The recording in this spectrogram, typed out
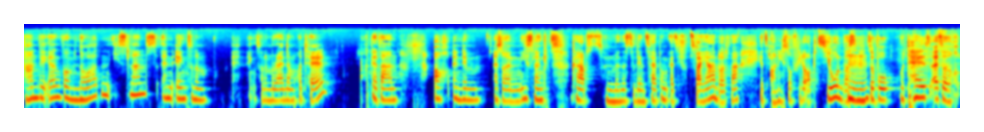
waren wir irgendwo im Norden Islands in irgendeinem, in irgendeinem random Hotel. Wir waren auch in dem, also in Island gab es zumindest zu dem Zeitpunkt, als ich vor zwei Jahren dort war, jetzt auch nicht so viele Optionen, was Mhm. sowohl Hotels als auch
